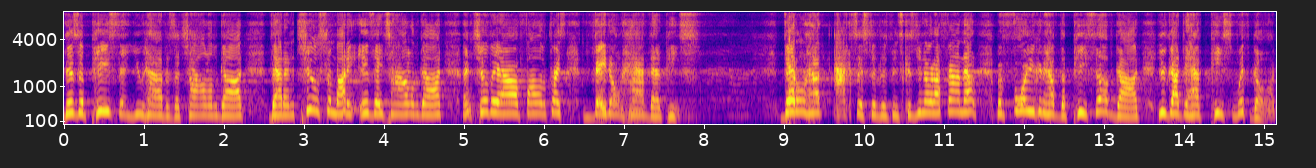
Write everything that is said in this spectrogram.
There's a peace that you have as a child of God that until somebody is a child of God, until they are a follower of Christ, they don't have that peace. They don't have access to this peace. Because you know what I found out? Before you can have the peace of God, you've got to have peace with God.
